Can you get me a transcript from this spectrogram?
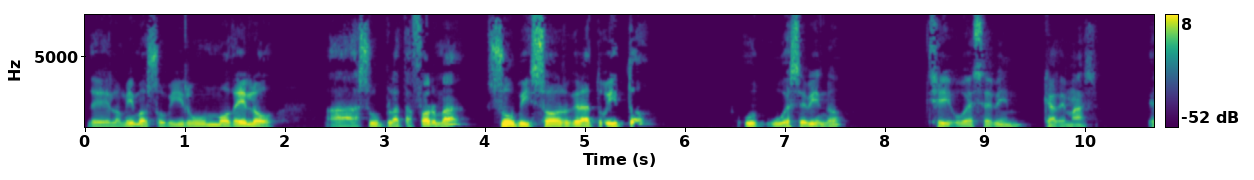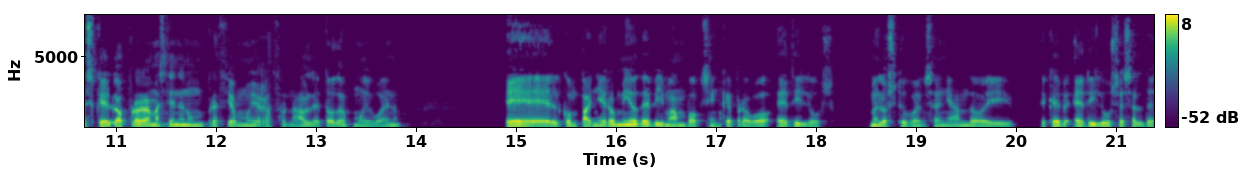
de lo mismo, subir un modelo a su plataforma, su visor gratuito, USB, ¿no? Sí, USB, que además es que los programas tienen un precio muy razonable, todo es muy bueno el compañero mío de Beam Unboxing que probó Edilus me lo estuvo enseñando y que Edilus es el de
